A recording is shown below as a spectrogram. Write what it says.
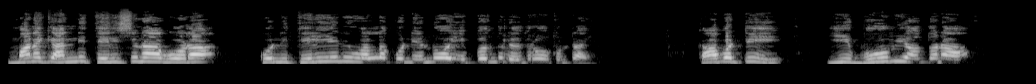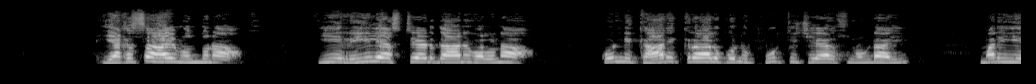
మనకి అన్ని తెలిసినా కూడా కొన్ని తెలియని వల్ల కొన్ని ఎన్నో ఇబ్బందులు ఎదురవుతుంటాయి. కాబట్టి ఈ భూమి అందున వ్యవసాయం అందున ఈ రియల్ ఎస్టేట్ దాని వలన కొన్ని కార్యక్రమాలు కొన్ని పూర్తి చేయాల్సి ఉన్నాయి మరి ఈ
